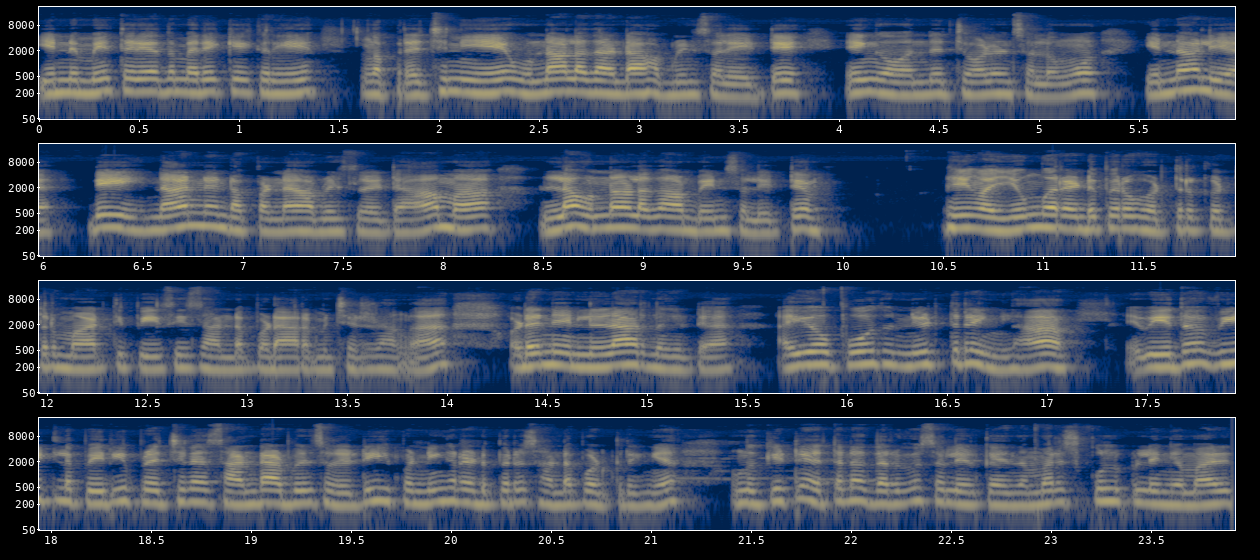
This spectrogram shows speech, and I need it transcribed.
என்னமே தெரியாத மாதிரியே கேட்குறியே உங்கள் பிரச்சனையே உன்னாலதாண்டா அப்படின்னு சொல்லிட்டு இங்கே வந்து சோழன் சொல்லவும். என்னாலையே? டேய் நான் என்னடா பண்ணேன் அப்படின்னு சொல்லிட்டு ஆமாம் எல்லாம் உன்னால தான் அப்படின்னு சொல்லிட்டு இவங்க இவங்க ரெண்டு பேரும் ஒருத்தருக்கு ஒருத்தர் மாற்றி பேசி சண்டை போட ஆரம்பிச்சிடுறாங்க. உடனே எல்லாம் இருந்துக்கிட்டு ஐயோ போதும் நிறுத்துறீங்களா? ஏதோ வீட்டில் பெரிய பிரச்சனை சண்டை அப்படின்னு சொல்லிட்டு இப்போ நீங்கள் ரெண்டு பேரும் சண்டை போட்டுக்கிறீங்க. உங்ககிட்ட எத்தனை தடவை சொல்லியிருக்கேன் இந்த மாதிரி ஸ்கூல் பிள்ளைங்க மாதிரி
